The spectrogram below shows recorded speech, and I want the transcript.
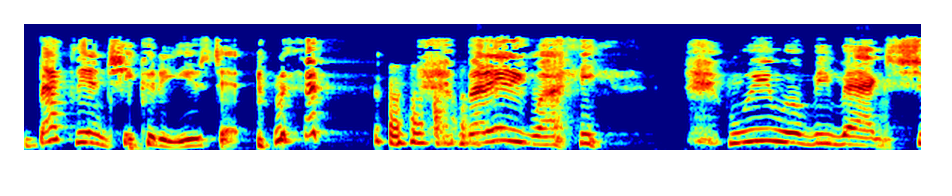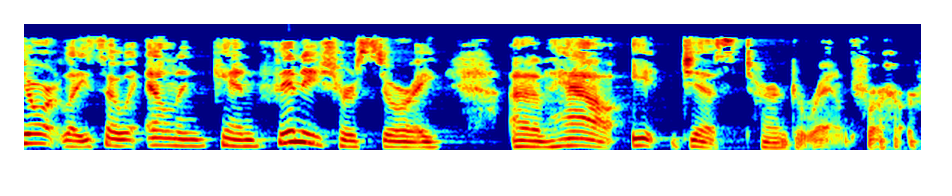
back then she could have used it. but anyway, we will be back shortly so Ellen can finish her story of how it just turned around for her.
